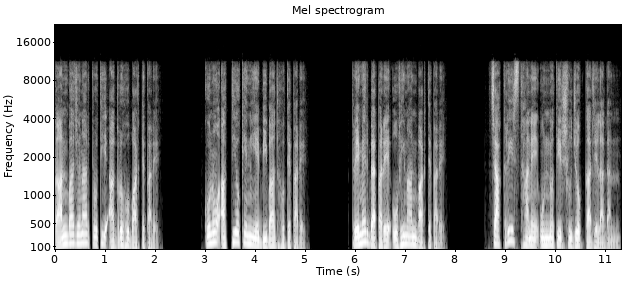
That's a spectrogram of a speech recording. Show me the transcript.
গান বাজনার প্রতি আগ্রহ বাড়তে পারে। কোনো আত্মীয়কে নিয়ে বিবাদ হতে পারে। প্রেমের ব্যাপারে অভিমান বাড়তে পারে। চাকরির স্থানে উন্নতির সুযোগ কাজে লাগান।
